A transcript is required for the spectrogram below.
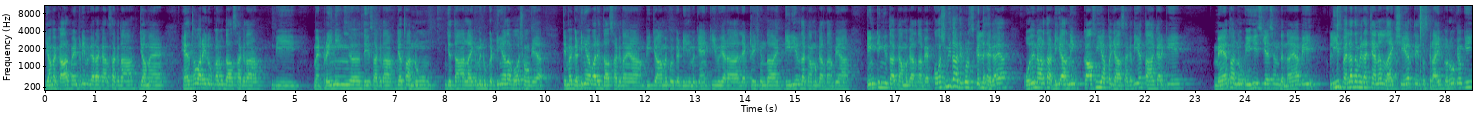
ਜਾਂ ਮੈਂ ਕਾਰਪੈਂਟਰੀ ਵਗੈਰਾ ਕਰ ਸਕਦਾ, ਜਾਂ ਮੈਂ ਹੈਲਥ ਬਾਰੇ ਲੋਕਾਂ ਨੂੰ ਦੱਸ ਸਕਦਾ, ਵੀ ਮੈਂ ਟ੍ਰੇਨਿੰਗ ਦੇ ਸਕਦਾ, ਜਾਂ ਤੁਹਾਨੂੰ ਜਿੱਦਾਂ ਲਾਈਕ ਮੈਨੂੰ ਗੱਡੀਆਂ ਦਾ ਬਹੁਤ ਸ਼ੌਂਕ ਆ। ਤੇ ਮੈਂ ਗੱਡੀਆਂ ਬਾਰੇ ਦੱਸ ਸਕਦਾ ਆ ਵੀ ਜਾਂ ਮੈਂ ਕੋਈ ਗੱਡੀ ਦੀ ਮਕੈਨਿਕੀ ਵਗੈਰਾ ਇਲੈਕਟ੍ਰੀਸ਼ੀਅਨ ਦਾ ਇੰਟੀਰੀਅਰ ਦਾ ਕੰਮ ਕਰਦਾ ਪਿਆ ਟਿੰਟਿੰਗ ਦਾ ਕੰਮ ਕਰਦਾ ਪਿਆ ਕੁਝ ਵੀ ਤੁਹਾਡੇ ਕੋਲ ਸਕਿੱਲ ਹੈਗਾ ਆ, ਉਹਦੇ ਨਾਲ ਤੁਹਾਡੀ ਅਰਨਿੰਗ ਕਾਫੀ ਅਪ ਜਾ ਸਕਦੀ ਆ, ਤਾਂ ਕਰਕੇ ਮੈਂ ਤੁਹਾਨੂੰ ਇਹੀ ਸੁਜੈਸ਼ਨ ਦਿੰਦਾ ਆ ਵੀ ਪਲੀਜ਼ ਪਹਿਲਾਂ ਤਾਂ ਮੇਰਾ ਚੈਨਲ ਲਾਈਕ ਸ਼ੇਅਰ ਤੇ ਸਬਸਕ੍ਰਾਈਬ ਕਰੋ, ਕਿਉਂਕਿ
